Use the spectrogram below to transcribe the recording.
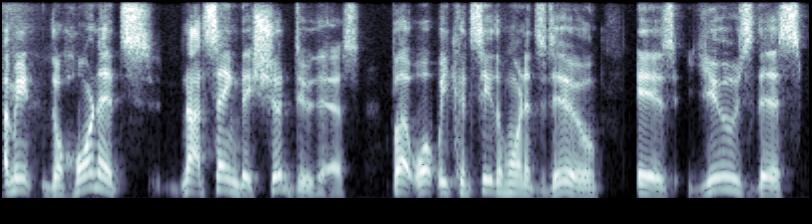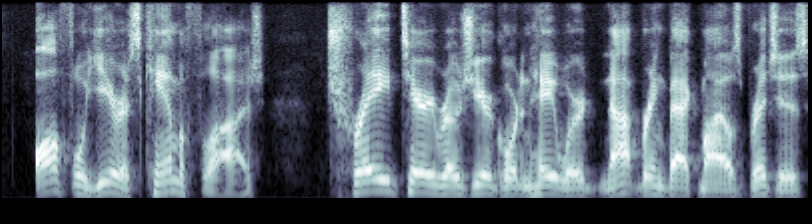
I mean, the Hornets. Not saying they should do this, but what we could see the Hornets do is use this awful year as camouflage, trade Terry Rozier, Gordon Hayward, not bring back Miles Bridges,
